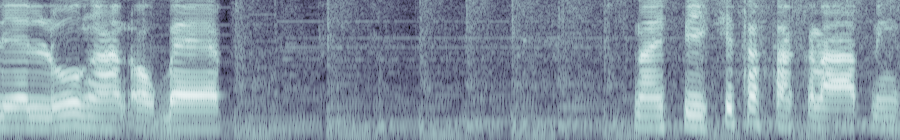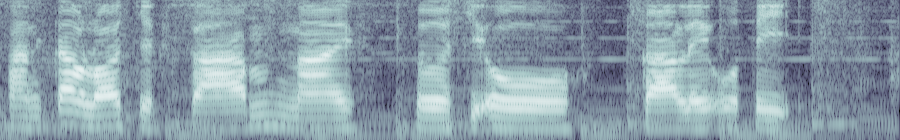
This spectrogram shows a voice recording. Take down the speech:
เรียนรู้งานออกแบบ ในปีคริสต์ศักราช 1973 นายเซอร์จิโอกาเลโอติ ส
